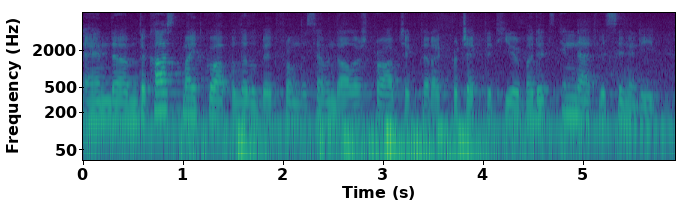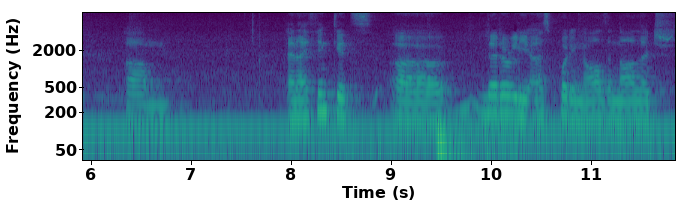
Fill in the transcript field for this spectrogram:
And um, the cost might go up a little bit from the $7 per object that I've projected here, but it's in that vicinity. Um, and I think it's uh, literally us putting all the knowledge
